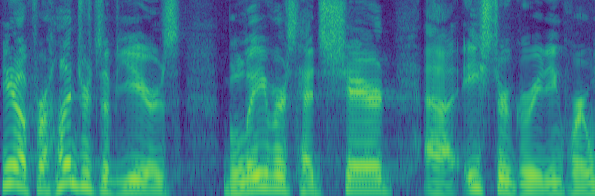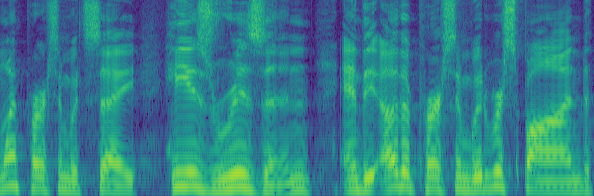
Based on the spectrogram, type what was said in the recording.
You know, for hundreds of years, believers had shared uh, Easter greeting where one person would say, He is risen, and the other person would respond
